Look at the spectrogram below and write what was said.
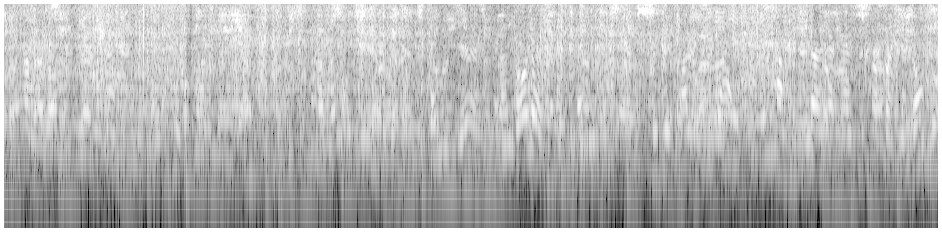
oraz także e, podobne jak to widzimy na przodzie wygarniacze gałęzi, możemy taki wygarniacz też ewentualnie założyć na tył do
